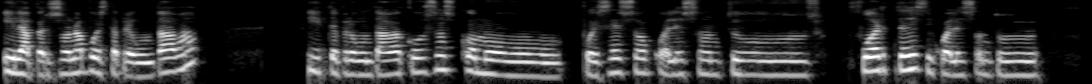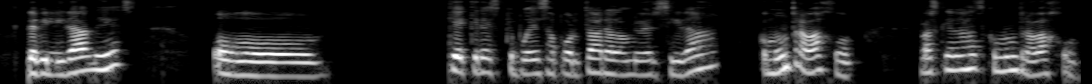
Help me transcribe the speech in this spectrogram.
y la persona pues te preguntaba y te preguntaba cosas como, pues eso, cuáles son tus fuertes y cuáles son tus debilidades, o qué crees que puedes aportar a la universidad, como un trabajo, más que nada es como un trabajo.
